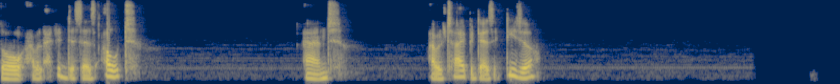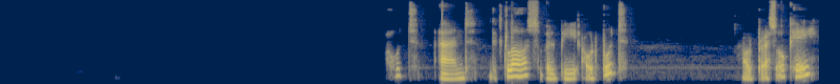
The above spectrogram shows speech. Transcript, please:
So I will edit this as out. And I will type it as integer. Out. And the class will be output I will press OK.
